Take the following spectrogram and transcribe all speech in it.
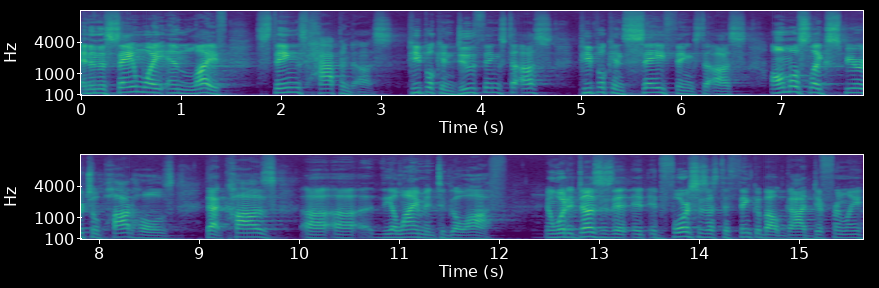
And in the same way in life, things happen to us. People can do things to us, people can say things to us, almost like spiritual potholes that cause uh, uh, the alignment to go off. And what it does is it, it, forces us to think about God differently,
